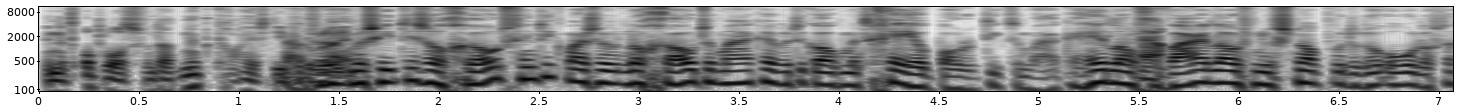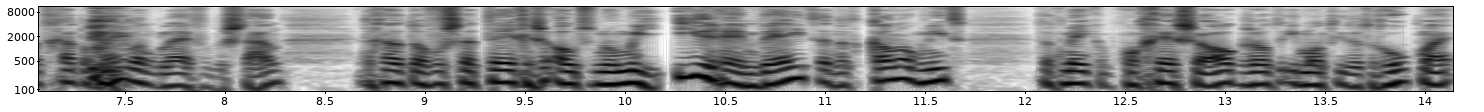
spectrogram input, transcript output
in het oplossen van dat netcongestieprobleem. Nou, misschien, het is al groot, vind ik, maar zullen we het nog groter maken, hebben we natuurlijk ook met geopolitiek te maken. Heel lang ja. verwaarloosd, nu snappen we door de oorlog. Dat gaat nog heel lang blijven bestaan. En dan gaat het over strategische autonomie. Iedereen weet, en dat kan ook niet, dat merk ik op congressen ook, is altijd iemand die dat roept, maar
